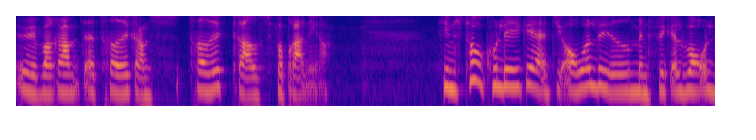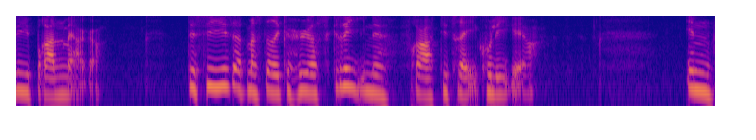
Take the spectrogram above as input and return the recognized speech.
øh, var ramt af 3. Grads, 3. grads forbrændinger. Hendes to kollegaer, de overlevede, men fik alvorlige brandmærker. Det siges, at man stadig kan høre skrigene fra de tre kollegaer. En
